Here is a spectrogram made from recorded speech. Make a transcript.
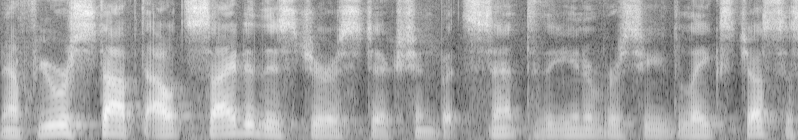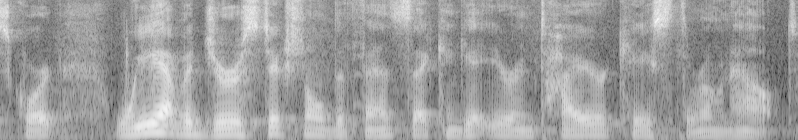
Now, if you were stopped outside of this jurisdiction but sent to the University Lakes Justice Court, we have a jurisdictional defense that can get your entire case thrown out.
